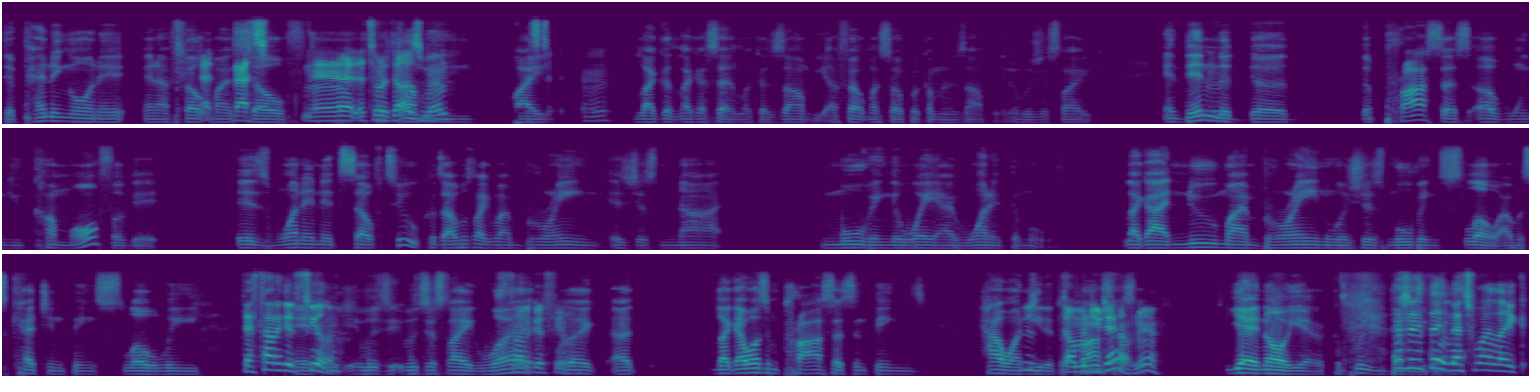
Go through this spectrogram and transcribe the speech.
depending on it, and I felt That- that's- myself nah, that's what it does, man. Like Uh, like a, like I said, like a zombie. I felt myself becoming a zombie, and it was just like, and then Mm. the the the process of when you come off of it is one in itself too, because I was like, my brain is just not moving the way I wanted to move. Like I knew my brain was just moving slow. I was catching things slowly. That's not a good feeling. It, was it was just like what? not a good feeling. Like I like I wasn't processing things how I needed to dumbing you down. Yeah. Yeah, no, yeah, completely. That's the thing. down. That's why, like,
